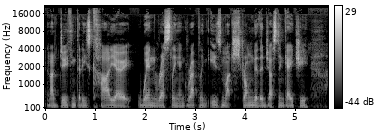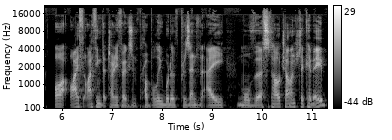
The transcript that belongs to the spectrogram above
And I do think that his cardio when wrestling and grappling is much stronger than Justin Gaethje. I, I, I think that Tony Ferguson probably would have presented a more versatile challenge to Khabib.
